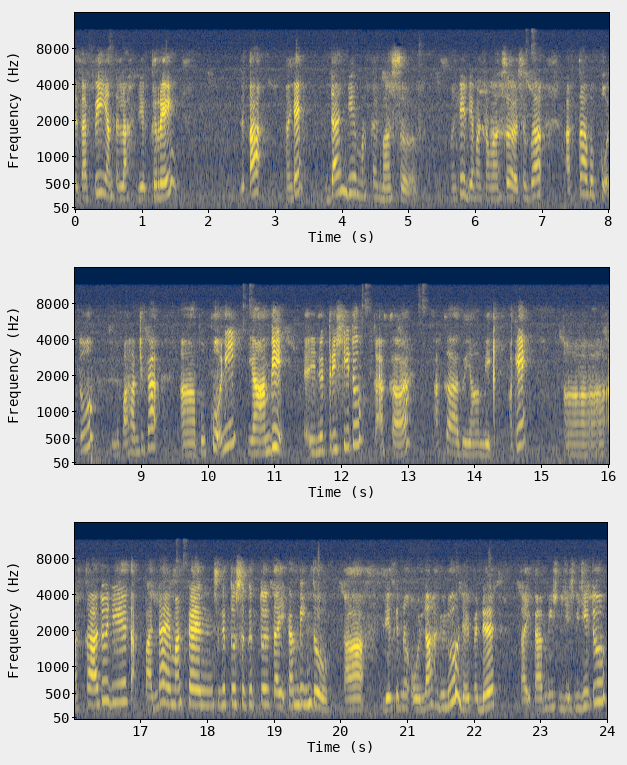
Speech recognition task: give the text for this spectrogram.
Tetapi yang telah dia kering letak, okay? Dan dia makan masa. Okay, dia makan masa sebab akar pokok tu, kena faham juga, uh, pokok ni yang ambil eh, nutrisi tu kat akar. Akar tu yang ambil. Okay? Uh, akar tu dia tak pandai makan segetul-segetul tahi kambing tu. Tak. Dia kena olah dulu daripada tahi kambing sebiji-sebiji tu.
